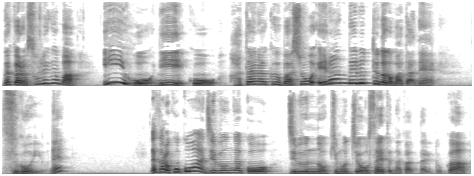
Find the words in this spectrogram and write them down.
だからそれがまあ、いい方にこう、働く場所を選んでるっていうのがまたね、すごいよね。だからここは自分がこう自分の気持ちを抑えてなかったりとか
